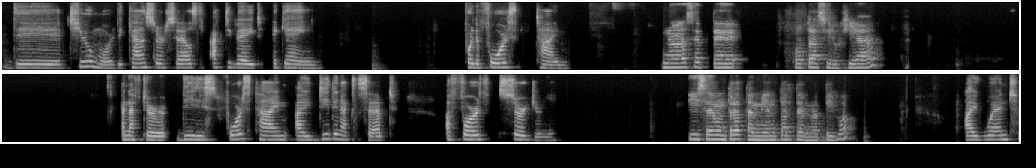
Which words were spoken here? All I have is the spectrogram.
the tumor, the cancer cells activate again for the fourth time. no acepté otra cirugía And after this fourth time, I didn't accept a fourth surgery. hice un tratamiento alternativo I went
